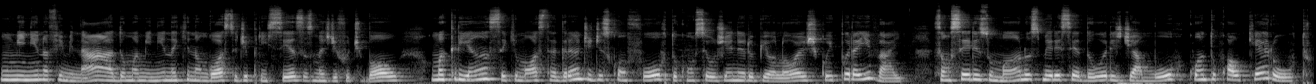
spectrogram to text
um menino afeminado, uma menina que não gosta de princesas, mas de futebol, uma criança que mostra grande desconforto com seu gênero biológico e por aí vai. São seres humanos merecedores de amor quanto qualquer outro.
